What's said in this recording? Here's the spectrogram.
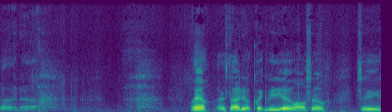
But, uh, well, I just thought I'd do a quick video also. See,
